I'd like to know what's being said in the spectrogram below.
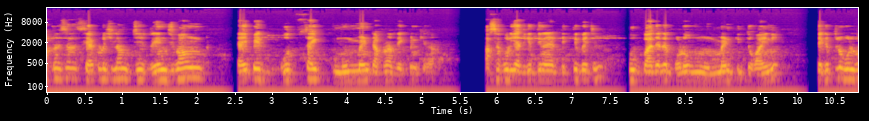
আপনাদের সাথে শেয়ার করেছিলাম যে রেঞ্জ বাউন্ড টাইপের বোথ সাইড মুভমেন্ট আপনারা দেখবেন কিনা। আশা করি আজকের দিনে দেখতে পেয়েছেন। খুব বাজারে বড় মুভমেন্ট কিন্তু হয়নি। সেক্ষেত্রে বলব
